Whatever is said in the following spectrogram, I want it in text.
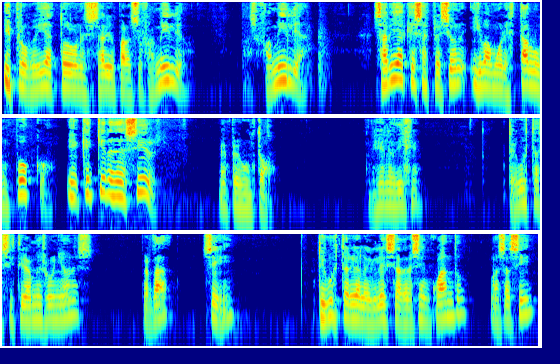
y proveía todo lo necesario para su familia, su familia. Sabía que esa expresión iba a molestarlo un poco. ¿Y qué quiere decir? Me preguntó. Bien le dije, ¿te gusta asistir a mis reuniones? ¿Verdad? Sí. ¿Te gustaría ir a la iglesia de vez en cuando? ¿No es así?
